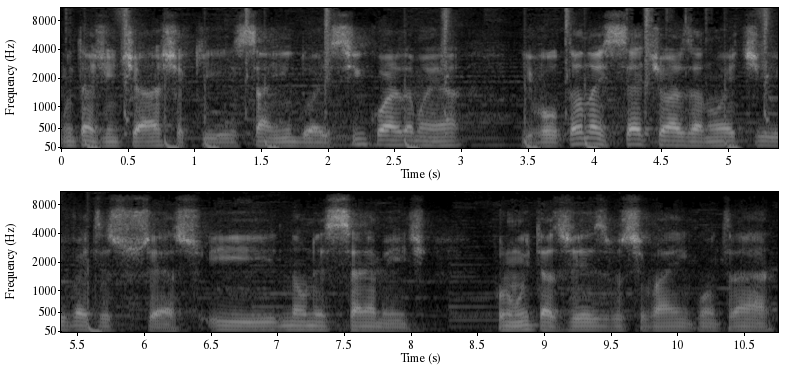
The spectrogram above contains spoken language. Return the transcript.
Muita gente acha que saindo às 5 horas da manhã e voltando às 7 horas da noite vai ter sucesso e não necessariamente. Por muitas vezes você vai encontrar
